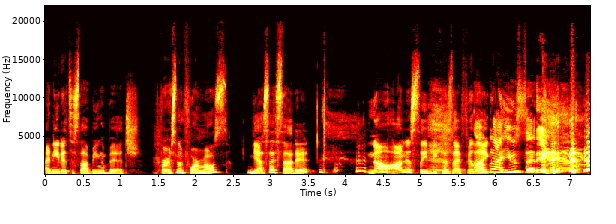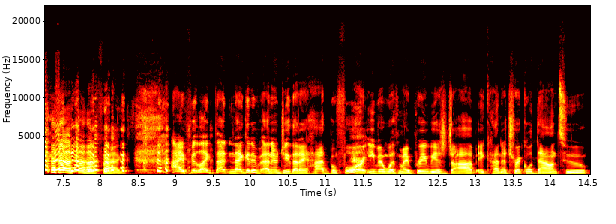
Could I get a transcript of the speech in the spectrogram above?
I needed to stop being a bitch, first and foremost. Yes, I said it. No, honestly, because I feel like I'm glad you said it. Facts. I feel like that negative energy that I had before, even with my previous job, it kind of trickled down to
